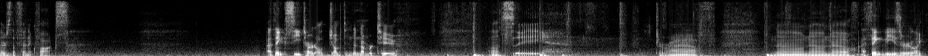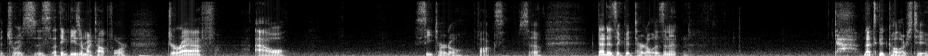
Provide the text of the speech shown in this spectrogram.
There's the Fennec Fox. I think Sea Turtle jumped into number two. Let's see. Giraffe. No, no, no. I think these are like the choices. I think these are my top four. Giraffe, owl, sea turtle, fox. So that is a good turtle, isn't it? That's good colors too.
